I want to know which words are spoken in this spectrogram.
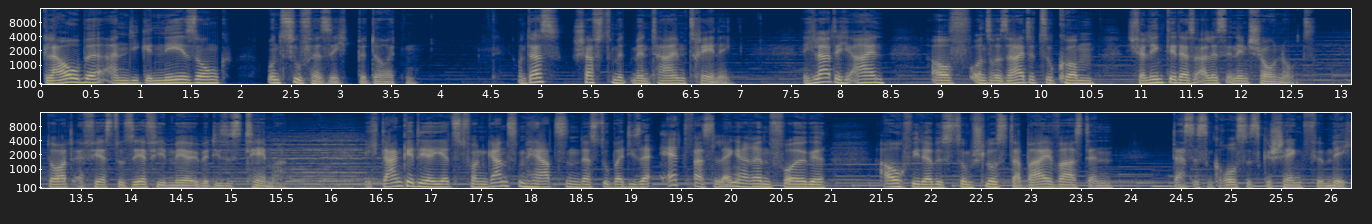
Glaube an die Genesung und Zuversicht bedeuten? Und das schaffst du mit mentalem Training. Ich lade dich ein, auf unsere Seite zu kommen. Ich verlinke dir das alles in den Show Notes. Dort erfährst du sehr viel mehr über dieses Thema. Ich danke dir jetzt von ganzem Herzen, dass du bei dieser etwas längeren Folge auch wieder bis zum Schluss dabei warst, denn das ist ein großes Geschenk für mich.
